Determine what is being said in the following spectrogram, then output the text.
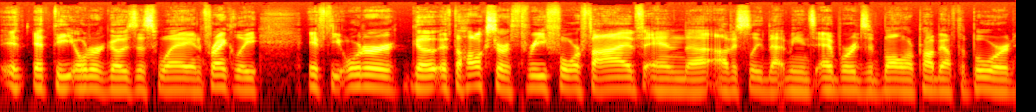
if, the order goes this way. And frankly, if the order go, if the Hawks are three, four, five, and uh, obviously that means Edwards and Ball are probably off the board,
